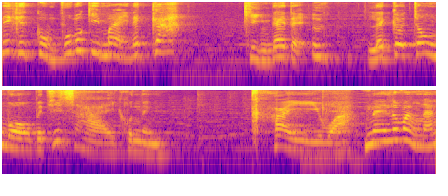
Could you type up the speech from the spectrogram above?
นี่คือกลุ่มฟูบุกิใหม่นะคะ คิงได้แต่อึ้งและก็จ้องมองไปที่ชายคนหนึ่งใครวะ ในระหว่างนั้น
